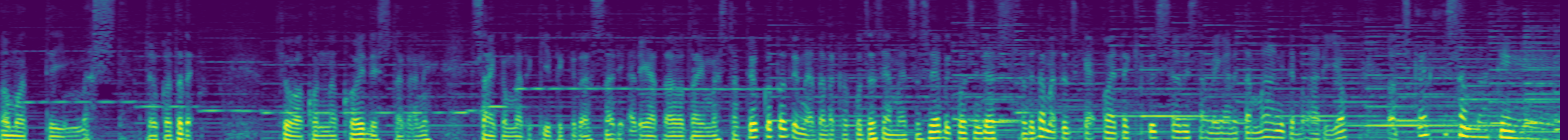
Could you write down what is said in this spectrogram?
思っています。ということで、今日はこんな声でしたがね、最後まで聞いてくださりありがとうございました。ということで、なだらかご女性は毎日水曜日更新です。それではまた次回お会いできくしょでした。メガネたまーにでもあるよ。お疲れ様です。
